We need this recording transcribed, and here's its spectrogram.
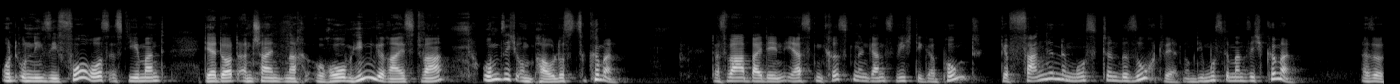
Und Onesiphorus ist jemand, der dort anscheinend nach Rom hingereist war, um sich um Paulus zu kümmern. Das war bei den ersten Christen ein ganz wichtiger Punkt. Gefangene mussten besucht werden, um die musste man sich kümmern. Also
